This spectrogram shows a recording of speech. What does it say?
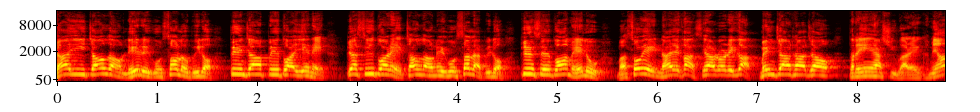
ယာယီចောင်းဆောင်လေးတွေကိုဆောက်လုပ်ပြီးတော့တင်ကြားပေးသွားရင်းနဲ့ပျက်စီးသွားတဲ့ចောင်းဆောင်တွေကိုဆက်လက်ပြီးတော့ပြင်ဆင်သွားမယ်လို့မစိုးရိမ်နာယကဆရာတော်တွေကမိန့်ကြားထားကြောင်းသတင်းရရှိပါရခင်ဗျာ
